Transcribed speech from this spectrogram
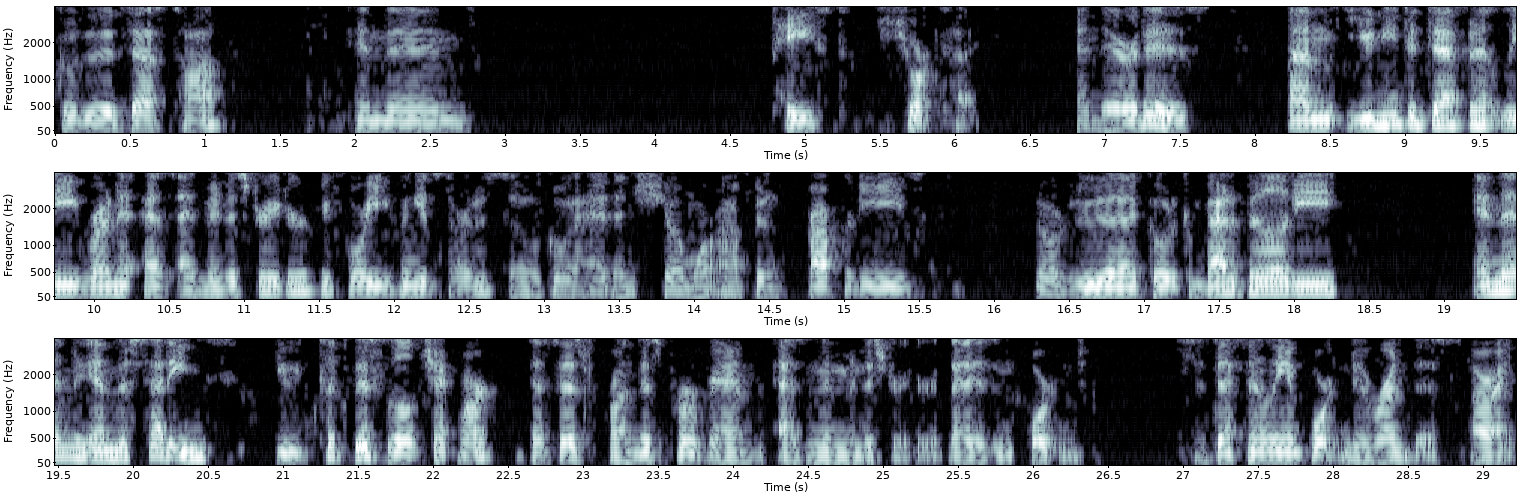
go to the desktop and then paste shortcut and there it is um, you need to definitely run it as administrator before you even get started, so go ahead and show more open properties. In order to do that, go to compatibility, and then in the settings, you click this little check mark that says run this program as an administrator. That is important. This is definitely important to run this. Alright,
